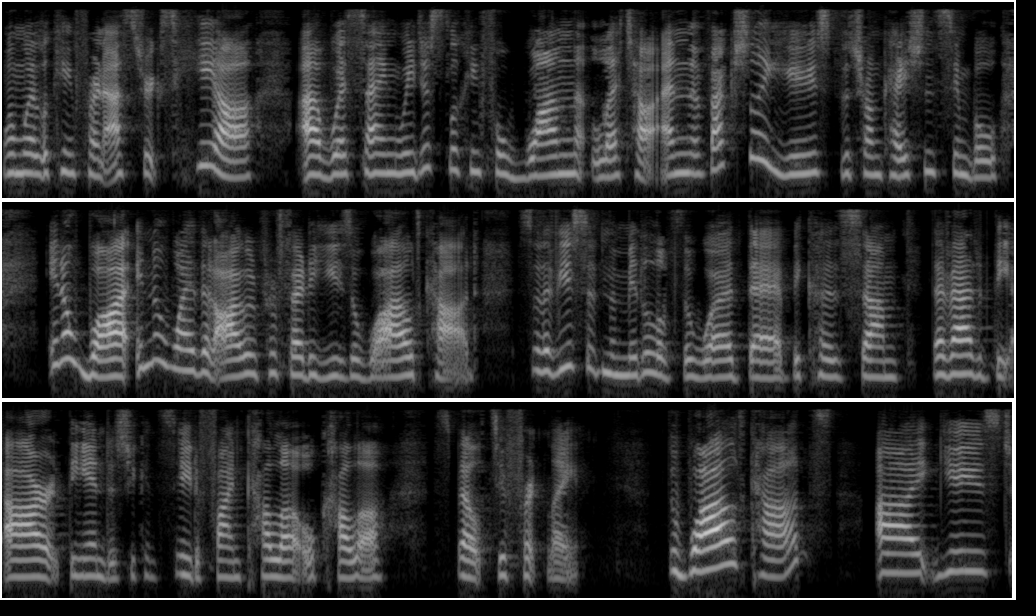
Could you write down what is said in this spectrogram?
when we're looking for an asterisk here, uh, we're saying we're just looking for one letter. And they've actually used the truncation symbol in a, in a way that I would prefer to use a wildcard. So they've used it in the middle of the word there because um, they've added the R at the end, as you can see, to find color or color spelt differently. The wildcards are used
